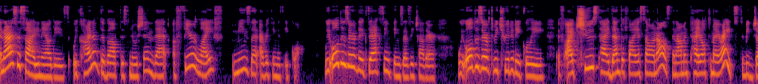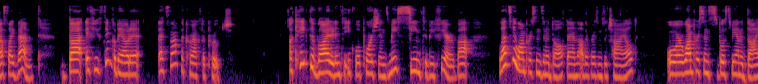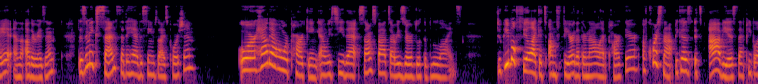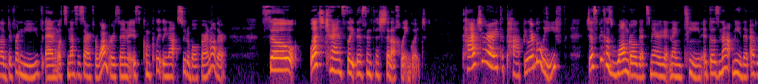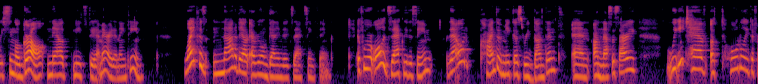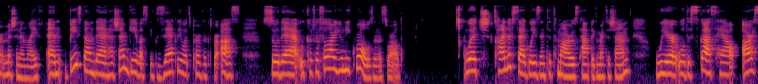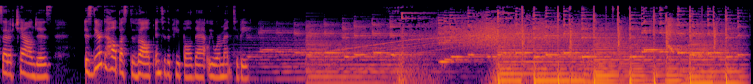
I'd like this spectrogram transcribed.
In our society nowadays, we kind of develop this notion that a fair life means that everything is equal. We all deserve the exact same things as each other. We all deserve to be treated equally. If I choose to identify as someone else, then I'm entitled to my rights to be just like them. But if you think about it, that's not the correct approach. A cake divided into equal portions may seem to be fair, but let's say one person's an adult and the other person's a child or one person's supposed to be on a diet and the other isn't, does it make sense that they have the same size portion? Or how about when we're parking and we see that some spots are reserved with the blue lines? Do people feel like it's unfair that they're not allowed to park there? Of course not, because it's obvious that people have different needs and what's necessary for one person is completely not suitable for another. So let's translate this into shidduch language. Contrary to popular belief, just because one girl gets married at 19, it does not mean that every single girl now needs to get married at 19. Life is not about everyone getting the exact same thing. If we were all exactly the same, that would kind of make us redundant and unnecessary. We each have a totally different mission in life, and based on that, Hashem gave us exactly what's perfect for us so that we could fulfill our unique roles in this world. Which kind of segues into tomorrow's topic, Hashem, where we'll discuss how our set of challenges is there to help us develop into the people that we were meant to be.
